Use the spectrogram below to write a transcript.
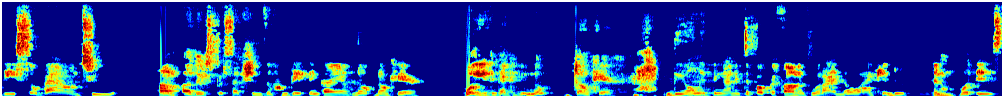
be so bound to um, others' perceptions of who they think I am, nope, don't care. What you think I can do, nope, don't care. the only thing I need to focus on is what I know I can do and what is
